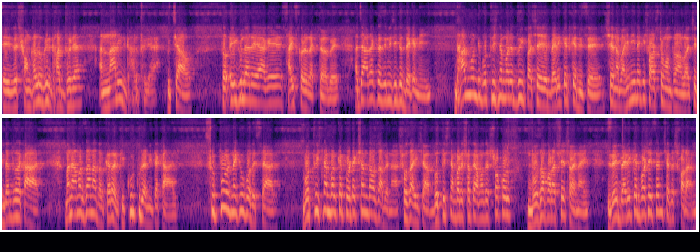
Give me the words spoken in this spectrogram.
এই যে সংখ্যালঘুর ঘাট ধরে আর নারীর ঘাট ধরে, বুঝছাও? তো এইগুলারে আগে সাইজ করে রাখতে হবে। আচ্ছা আর একটা জিনিস একটু দেখে নেই। ধানমন্ডি বত্রিশ নম্বরের দুই পাশে ব্যারিকেড কে দিছে সেনাবাহিনী নাকি স্বরাষ্ট্র মন্ত্রণালয়? সিদ্ধান্তটা কার? মানে আমার জানা দরকার আর কি, কুরকুরানিটা কার? সুপুর নাকি উপদেষ্টার? বত্রিশ নম্বরকে প্রোটেকশন দেওয়া যাবে না, সোজা হিসাব। বত্রিশ নম্বরের সাথে আমাদের সকল বোঝাপড়া শেষ হয় নাই। যে ব্যারিকেড বসাইছেন সেটা সরান।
